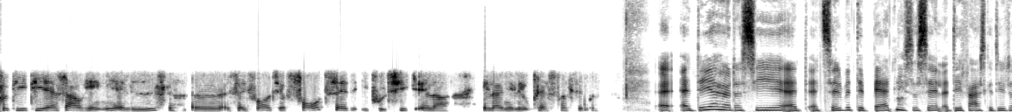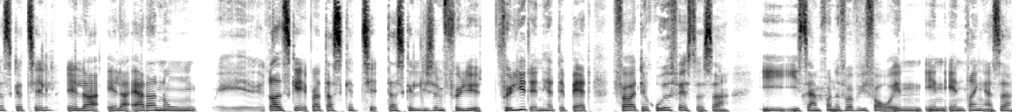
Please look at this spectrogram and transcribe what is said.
fordi de er så afhængige af ledelse, øh, altså i forhold til at fortsætte i politik eller, eller en elevplads for eksempel. Er, er det, jeg hørte dig sige, at, at selve debatten i sig selv, at det faktisk er det, der skal til? Eller, eller er der nogle øh, redskaber, der skal, til, der skal ligesom følge, følge den her debat, for at det rodfæster sig i, i samfundet, for at vi får en, en ændring? Altså,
